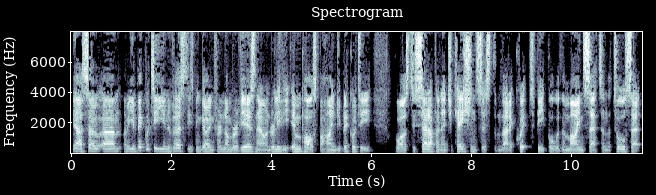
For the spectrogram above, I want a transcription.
Yeah, so um, I mean, Ubiquity University has been going for a number of years now, and really the impulse behind Ubiquity was to set up an education system that equipped people with the mindset and the tool set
